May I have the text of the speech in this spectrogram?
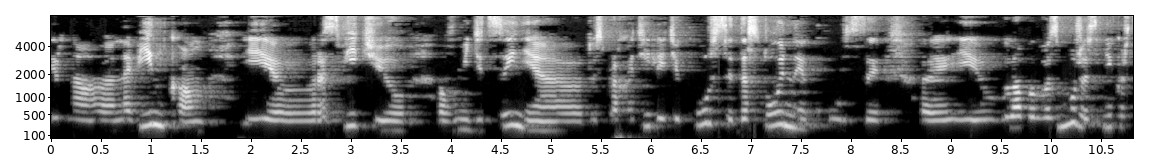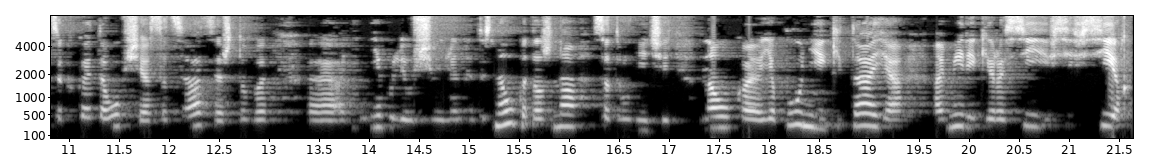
ам, а, наверно, новинкам и э, развитию в медицине, то есть проходили эти курсы, достойные курсы, э, и была бы возможность, мне кажется, какая-то общая ассоциация, чтобы э, не были ущемлены. То есть наука должна сотрудничать. Наука Японии, Китая, Америки, России, вс- всех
